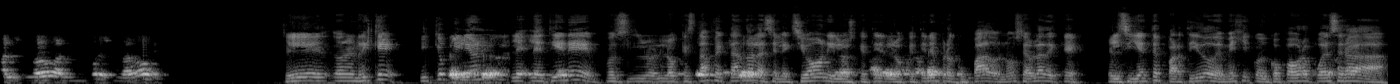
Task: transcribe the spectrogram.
a los, jugadores, a los mejores jugadores. Sí, don Enrique, ¿y qué opinión le, tiene pues lo, que está afectando a la selección y los que tiene, lo que tiene preocupado, ¿no? Se habla de que el siguiente partido de México en Copa Oro puede ser a,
